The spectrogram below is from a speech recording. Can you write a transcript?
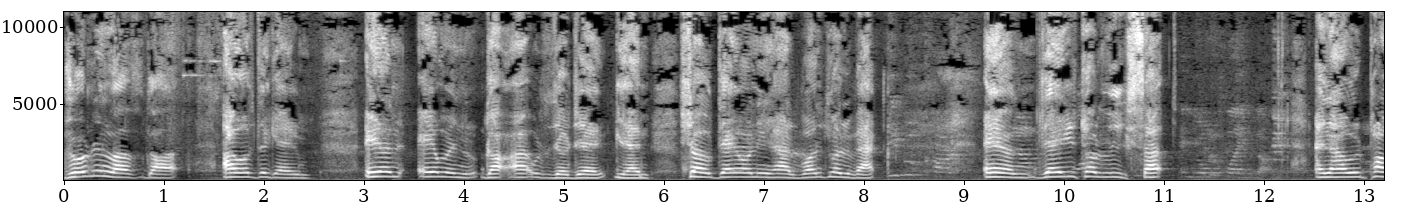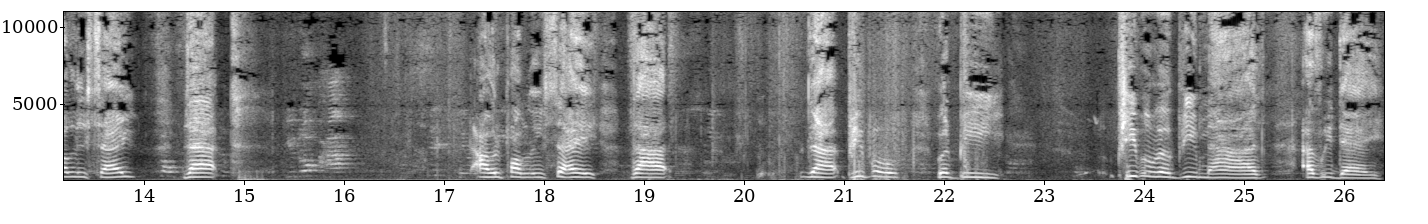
Jordan Love got out of the game, and Aaron got out of the game. So they only had one quarterback, and they totally sucked. And I would probably say that I would probably say that that people would be people will be mad every day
